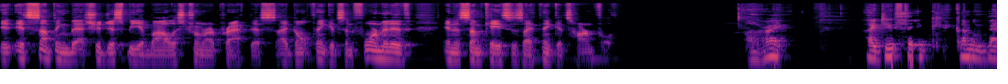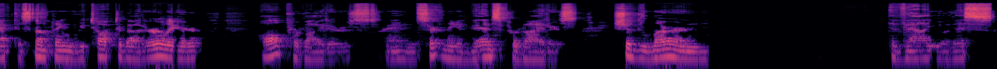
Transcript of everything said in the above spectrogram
it, it's something that should just be abolished from our practice. I don't think it's informative, and in some cases, I think it's harmful. All right. I do think coming back to something we talked about earlier, all providers and certainly advanced providers should learn the value of this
